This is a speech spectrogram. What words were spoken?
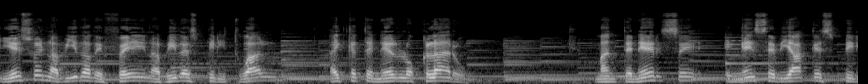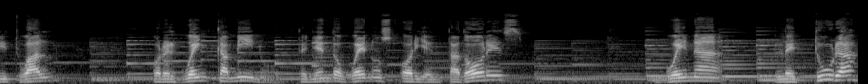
Y eso en la vida de fe, en la vida espiritual, hay que tenerlo claro. Mantenerse en ese viaje espiritual por el buen camino, teniendo buenos orientadores, buena lectura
